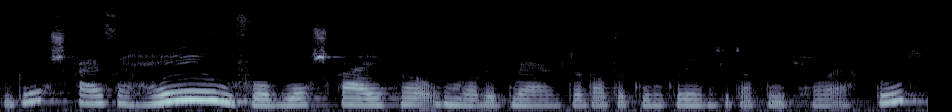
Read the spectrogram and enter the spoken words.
blogschrijven, heel veel blogschrijven, omdat ik merkte dat de concurrentie dat niet heel erg doet.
